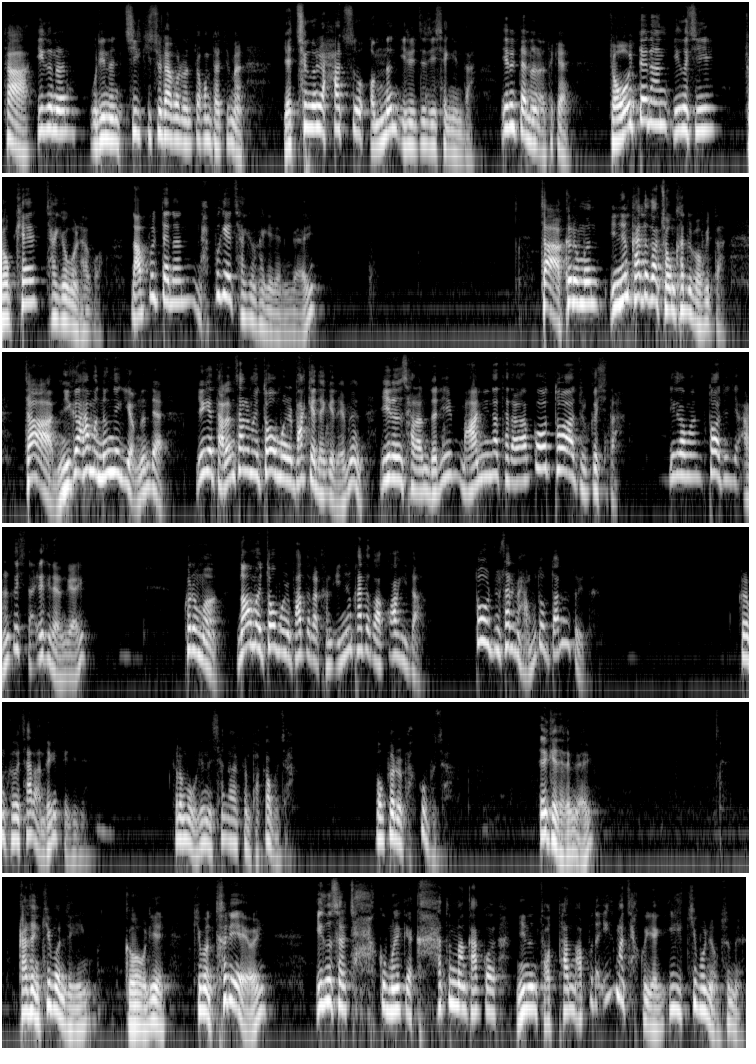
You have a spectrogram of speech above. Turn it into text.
자 이거는 우리는 지기술하고는 조금 다르지만 예측을 할 수 없는 일들이 생긴다. 이럴 때는 어떻게? 좋을 때는 이것이 좋게 작용을 하고 나쁠 때는 나쁘게 작용하게 되는 거예요 자 그러면 인연카드가 좋은 카드를 보고 있다. 자 네가 하면 능력이 없는데 여기 다른 사람의 도움을 받게 되게 되면 이런 사람들이 많이 나타나 갖고 도와줄 것이다. 이거 하면 도와주지 않을 것이다. 이렇게 되는 거예요 그러면 남의 도움을 받으라 한 인연카드가 꽉이다. 도와줄 사람이 아무도 없다는 소리다. 그럼 그거 잘 안 되겠지 그지? 그러면 우리는 생각을 좀 바꿔보자. 목표를 바꿔보자. 이렇게 되는 거예요 가장 기본적인 그 우리 기본 틀이에요 이것을 자꾸 뭐 이렇게 카드만 갖고 니는 좋다 나쁘다 이것만 자꾸 얘기 이게 기본이 없으면.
